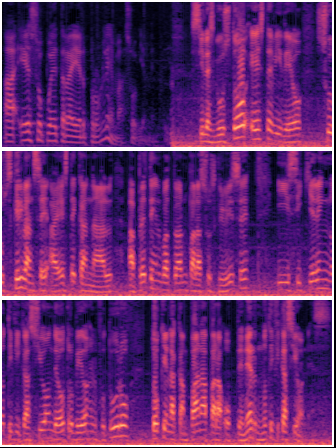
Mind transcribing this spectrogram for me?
uh, eso puede traer problemas, obviamente. Si les gustó este video, suscríbanse a este canal, aprieten el botón para suscribirse y si quieren notificación de otros videos en el futuro, toquen la campana para obtener notificaciones.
